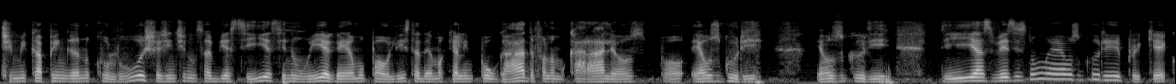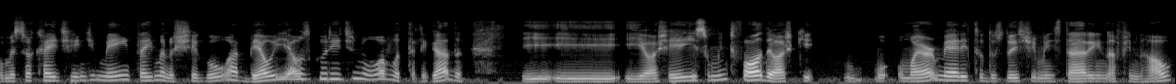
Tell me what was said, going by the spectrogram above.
time capengando com o Luxa, a gente não sabia se ia, se não ia, ganhamos o Paulista, demos aquela empolgada, falamos, caralho, é os, é os guri, é os guri. E às vezes não é os guri, porque começou a cair de rendimento, aí, mano, chegou o Abel e é os guri de novo, tá ligado? E, e, e eu achei isso muito foda, eu acho que o maior mérito dos dois times estarem na final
